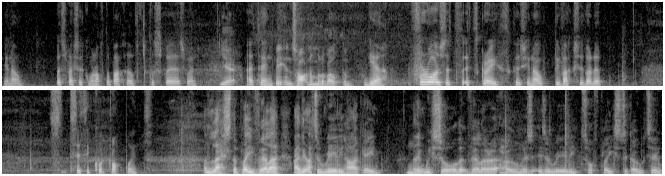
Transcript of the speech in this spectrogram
you know, especially coming off the back of the Spurs win. Yeah. I think beating Tottenham will have helped them. Yeah. For us, it's it's great because you know they've actually got a City could drop points. Unless they play Villa, I think that's a really hard game. I think we saw that Villa at home is, is a really tough place to go to.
